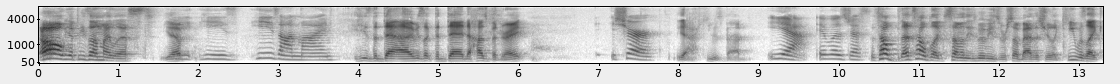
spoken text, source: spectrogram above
Oh, yep, he's on my list. Yep, He, he's he's on mine. he's the dead. Uh, he was like the dead husband, right? Sure. Yeah, he was bad. Yeah, it was just That's how. That's how like some of these movies were so bad this year. Like he was like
